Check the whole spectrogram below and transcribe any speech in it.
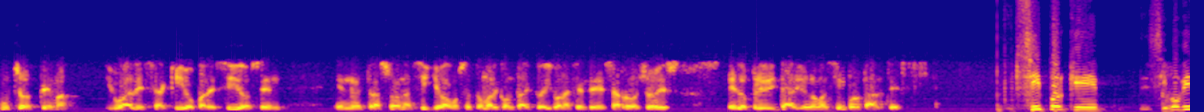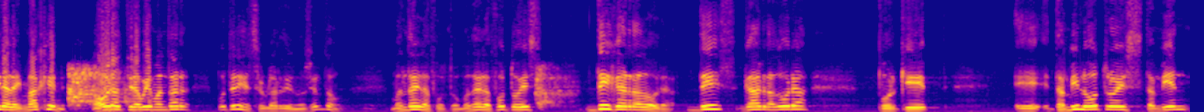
muchos temas iguales aquí o parecidos en, en nuestra zona, así que vamos a tomar contacto ahí con la gente de desarrollo, es, es lo prioritario, es lo más importante. Sí, porque si vos vieras la imagen, ahora te la voy a mandar, vos tenés el celular de él, ¿no es cierto? Mandale la foto, mandale la foto, es desgarradora, desgarradora, porque eh, también lo otro es también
